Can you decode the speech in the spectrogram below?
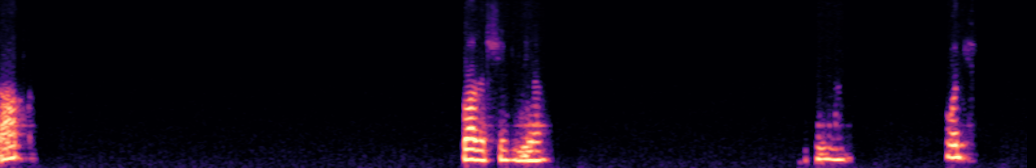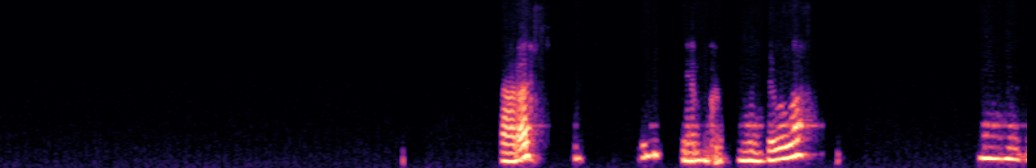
Так. Клавіші є. М. Зараз. Я б виділила. Мгм.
